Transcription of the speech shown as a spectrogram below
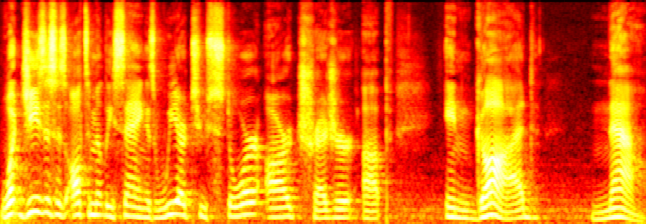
What Jesus is ultimately saying is we are to store our treasure up in God now.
